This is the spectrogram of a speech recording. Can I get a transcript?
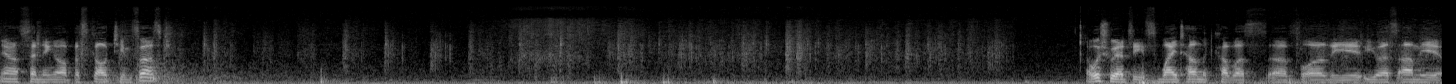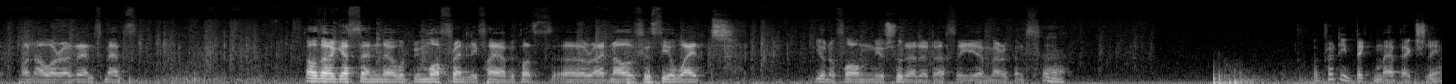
Yeah, sending up a scout team first. I wish we had these white helmet covers uh, for the US Army on our advanced maps. Although I guess then there would be more friendly fire, because uh, right now if you see a white uniform, you shoot at it as the Americans. a pretty big map, actually.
